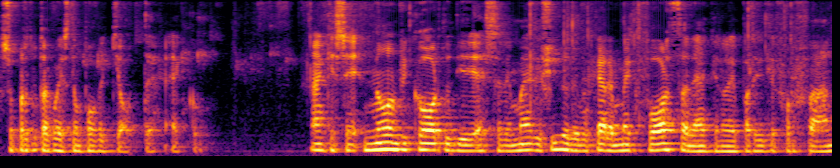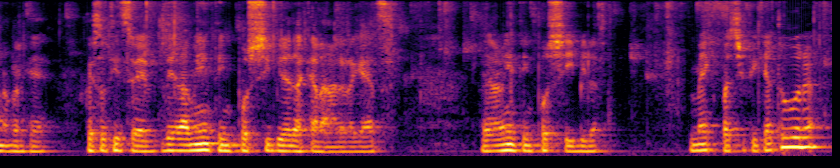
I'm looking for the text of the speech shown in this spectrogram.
soprattutto a queste un po' vecchiotte, ecco. Anche se non ricordo di essere mai riuscito ad evocare Mac Forza neanche nelle partite for fun, perché questo tizio è veramente impossibile da calare, ragazzi. Veramente impossibile. Mac pacificatore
